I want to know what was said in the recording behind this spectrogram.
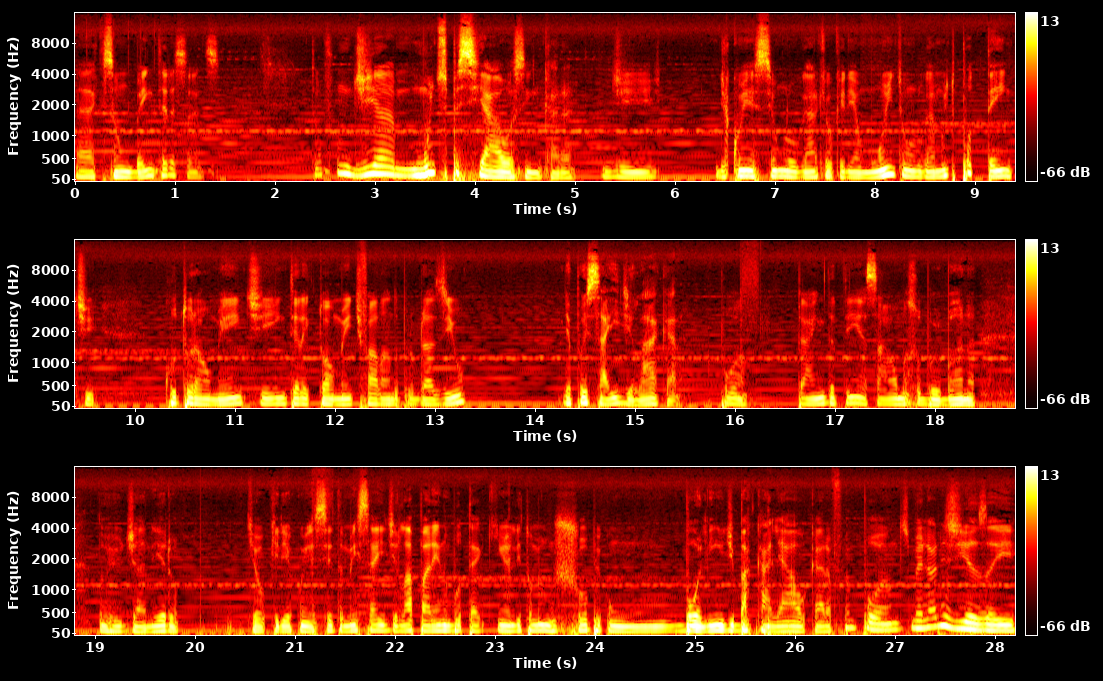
é, que são bem interessantes. Então foi um dia muito especial, assim, cara, de, de conhecer um lugar que eu queria muito, um lugar muito potente culturalmente e intelectualmente falando pro Brasil. Depois sair de lá, cara, pô, ainda tem essa alma suburbana do Rio de Janeiro que eu queria conhecer. Também saí de lá, parei no botequinho ali, tomei um chopp com um bolinho de bacalhau, cara. Foi, pô, um dos melhores dias aí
